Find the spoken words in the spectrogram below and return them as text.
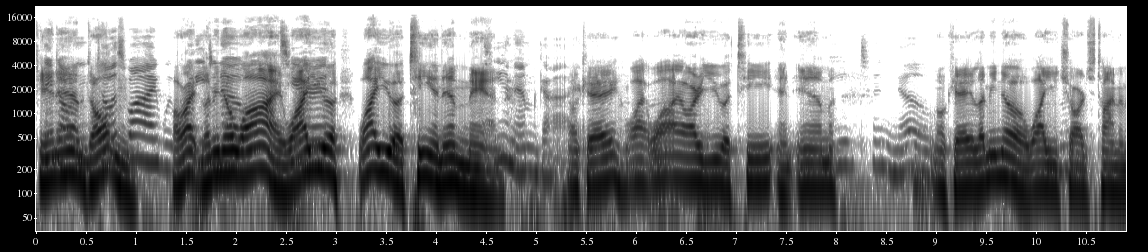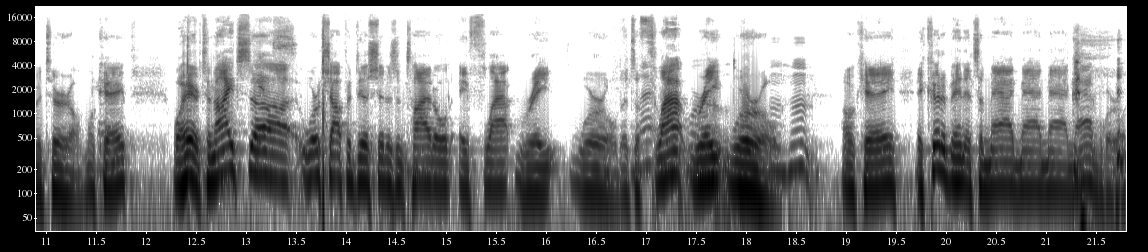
T and M. M, Tell us Dalton. why. We- All we let me know, why. Let's Why hear you a, why you a T and M man? T and M guy? Okay. Why why are you a T and M? Need to know. Okay, let me know why you charge time and material. Okay. Well, here tonight's uh, Yes. workshop edition is entitled "A Flat Rate World." It's a Flat flat rate rate world. Okay, it could have been "It's a Mad, Mad, Mad, Mad World." You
